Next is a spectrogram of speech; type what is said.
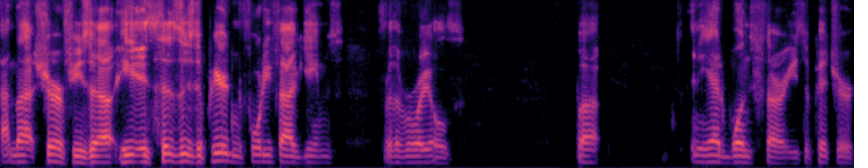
I'm not sure if he's uh he it says he's appeared in 45 games for the Royals, but and he had one star. He's a pitcher.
